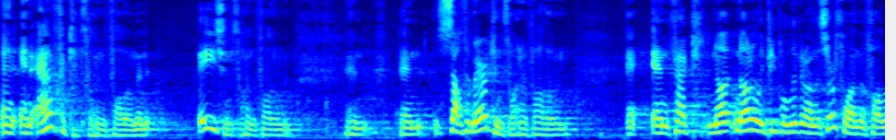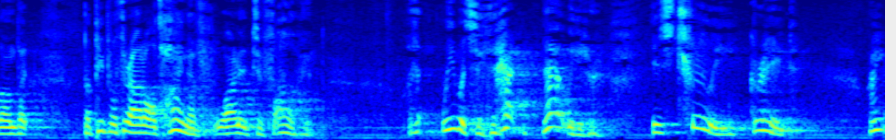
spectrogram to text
And, and Africans want to follow him, and Asians want to follow him, and, and South Americans want to follow him. In fact, not, not only people living on this earth wanted to follow him, but, but people throughout all time have wanted to follow him. We would say that, that leader is truly great. Right?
